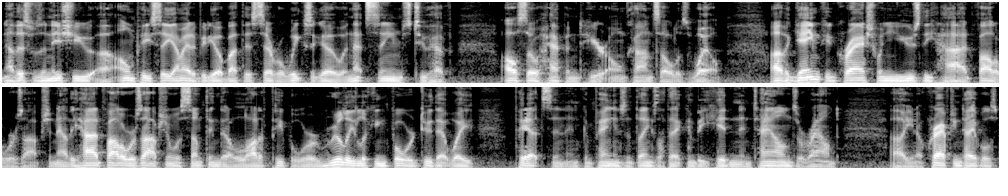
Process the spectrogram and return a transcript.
Now this was an issue uh, on PC. I made a video about this several weeks ago and that seems to have also happened here on console as well. Uh, the game can crash when you use the hide followers option. Now the hide followers option was something that a lot of people were really looking forward to. That way pets and, and companions and things like that can be hidden in towns around, uh, you know, crafting tables.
